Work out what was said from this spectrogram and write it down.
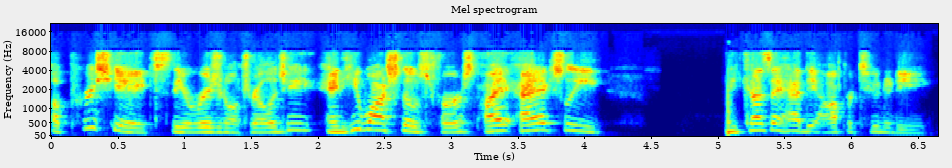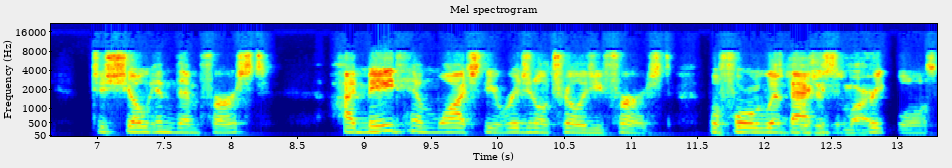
appreciates the original trilogy, and he watched those first. I, I actually, because I had the opportunity to show him them first. I made him watch the original trilogy first before we went back to the prequels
